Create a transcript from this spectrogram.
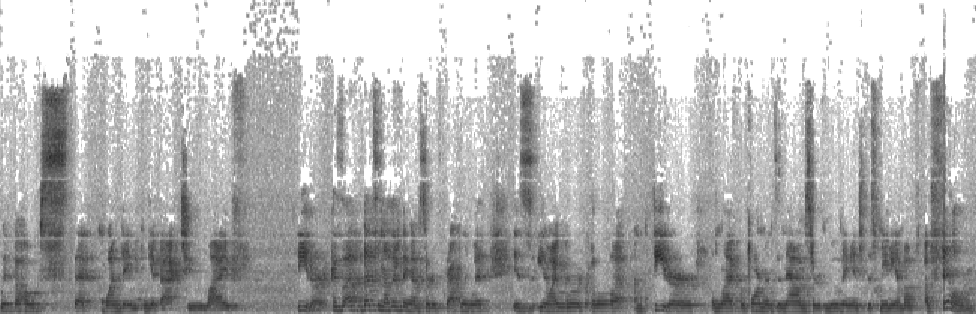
with the hopes that one day we can get back to live theater. Because that's another thing i'm sort of grappling with is you know i work a lot on theater and live performance and now i'm sort of moving into this medium of, of film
